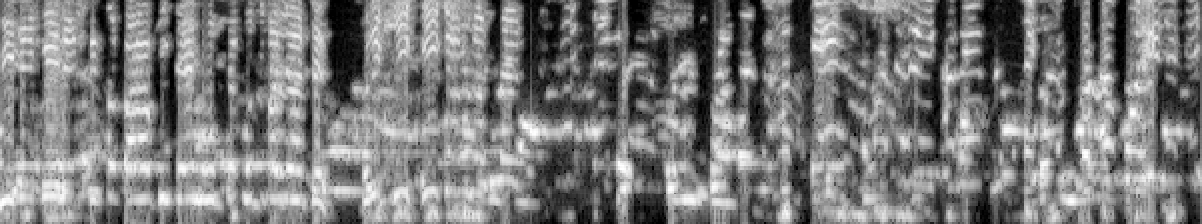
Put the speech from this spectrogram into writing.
বিজেপি নেতৃত্ব তারাও কিন্তু এই মুহূর্তে প্রতিবাদ জানাচ্ছে বলি কি কি কারণে আপনার- আজকে আমাদের এখানে একটা ছোট মহিলাকে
